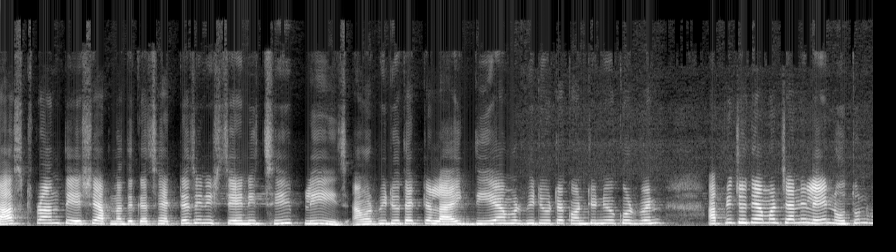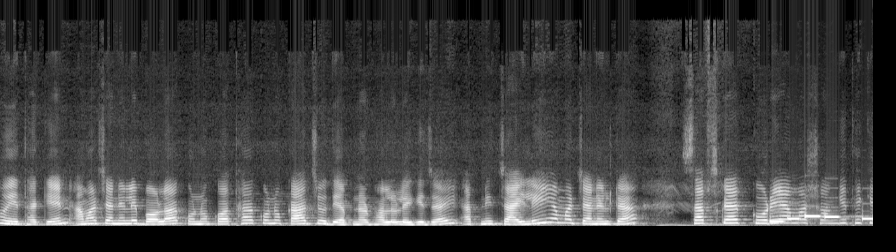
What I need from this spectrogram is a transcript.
লাস্ট প্রান্তে এসে আপনাদের কাছে একটা জিনিস চেয়ে নিচ্ছি। প্লিজ আমার ভিডিওতে একটা লাইক দিয়ে আমার ভিডিওটা কন্টিনিউ করবেন। আপনি যদি আমার চ্যানেলে নতুন হয়ে থাকেন, আমার চ্যানেলে বলা কোনো কথা, কোনো কাজ যদি আপনার ভালো লেগে যায়, আপনি চাইলেই আমার চ্যানেলটা সাবস্ক্রাইব করে আমার সঙ্গে থেকে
